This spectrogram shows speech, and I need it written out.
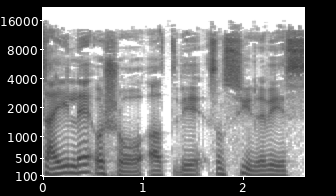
deilig å se at vi sannsynligvis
